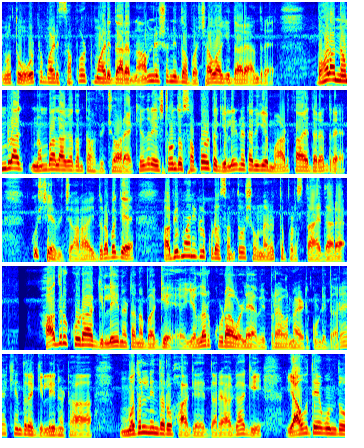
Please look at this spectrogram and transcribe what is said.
ಇವತ್ತು ಓಟ್ ಮಾಡಿ ಸಪೋರ್ಟ್ ಮಾಡಿದ್ದಾರೆ, ನಾಮಿನೇಷನ್ನಿಂದ ಬಚಾವಾಗಿದ್ದಾರೆ ಅಂದರೆ ಬಹಳ ನಂಬಲಾ ನಂಬಲಾಗದಂತಹ ವಿಚಾರ. ಯಾಕೆಂದರೆ ಇಷ್ಟೊಂದು ಸಪೋರ್ಟ್ ಗಿಲ್ಲಿ ನಟನಿಗೆ ಮಾಡ್ತಾ ಇದ್ದಾರೆ ಅಂದರೆ ಖುಷಿಯ ವಿಚಾರ. ಇದರ ಬಗ್ಗೆ ಅಭಿಮಾನಿಗಳು ಕೂಡ ಸಂತೋಷವನ್ನು ವ್ಯಕ್ತಪಡಿಸ್ತಾ ಇದ್ದಾರೆ. ಆದರೂ ಕೂಡ ಗಿಲ್ಲಿ ನಟನ ಬಗ್ಗೆ ಎಲ್ಲರೂ ಕೂಡ ಒಳ್ಳೆಯ ಅಭಿಪ್ರಾಯವನ್ನು ಇಟ್ಕೊಂಡಿದ್ದಾರೆ. ಯಾಕೆಂದರೆ ಗಿಲ್ಲಿ ನಟ ಮೊದಲಿನಿಂದಲೂ ಹಾಗೆ ಇದ್ದಾರೆ. ಹಾಗಾಗಿ ಯಾವುದೇ ಒಂದು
